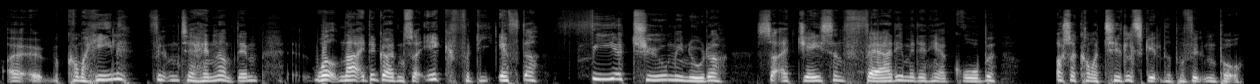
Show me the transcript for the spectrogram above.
og øh kommer hele filmen til at handle om dem? Well, nej, det gør den så ikke, fordi efter 24 minutter, så er Jason færdig med den her gruppe, og så kommer titelskiltet på filmen på.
